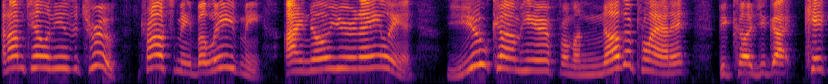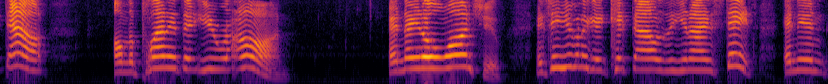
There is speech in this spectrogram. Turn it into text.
And I'm telling you the truth. Trust me, believe me. I know you're an alien. You come here from another planet because you got kicked out on the planet that you were on. And they don't want you. And see, you're going to get kicked out of the United States. And then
